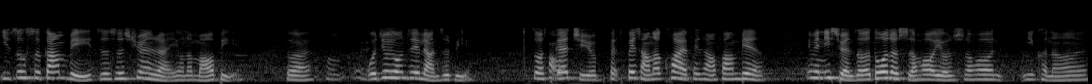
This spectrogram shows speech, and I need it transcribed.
一支是钢笔，一支是渲染用的毛笔，对，我就用这两支笔，做 Sketch 非非常的快，非常方便，因为你选择多的时候，有时候你可能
